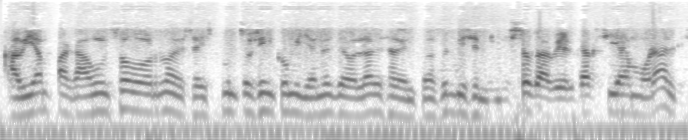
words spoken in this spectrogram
habían pagado un soborno de 6.5 millones de dólares al entonces viceministro Gabriel García Morales.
